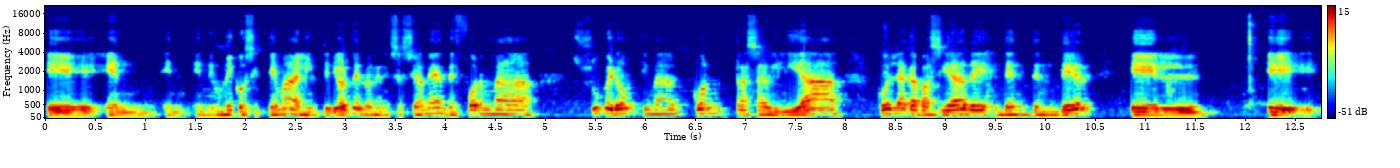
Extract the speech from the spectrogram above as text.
eh, en, en, un ecosistema al interior de las organizaciones de forma súper óptima, con trazabilidad, con la capacidad de, de entender el, eh,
